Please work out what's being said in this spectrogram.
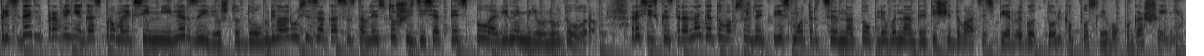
Председатель правления «Газпром» Алексей Миллер заявил, что долг Беларуси за газ составляет 165,5 миллионов долларов. Российская сторона готова обсуждать пересмотр цен на топливо на 2021 год только после его погашения.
